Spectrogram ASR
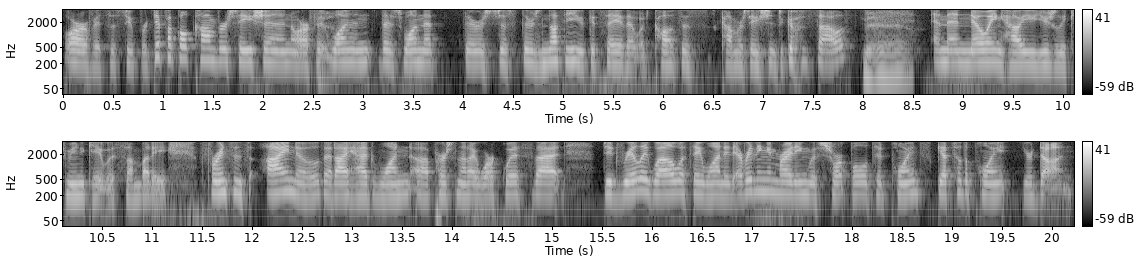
or if it's a super difficult conversation, or if it one there's one that there's just there's nothing you could say that would cause this conversation to go south Yeah. and then knowing how you usually communicate with somebody. For instance, I know that I had one uh, person that I work with that did really well with they wanted everything in writing with short bulleted points, get to the point, you're done.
